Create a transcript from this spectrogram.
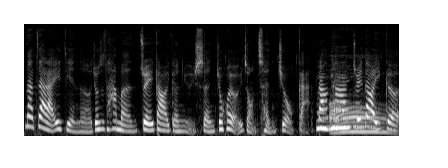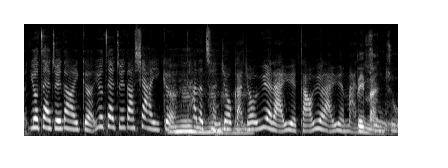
那再来一点呢，就是他们追到一个女生，就会有一种成就感。当他追到一个，又再追到一个，又再追到下一个，他的成就。感就越来越高，越来越满足。被满足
